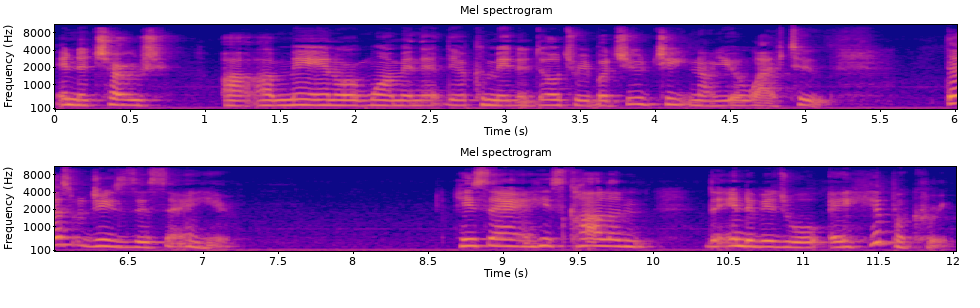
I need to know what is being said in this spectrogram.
in the church a, man or a woman that they're committing adultery, but you cheating on your wife too. That's what Jesus is saying here. He's saying he's calling the individual a hypocrite.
